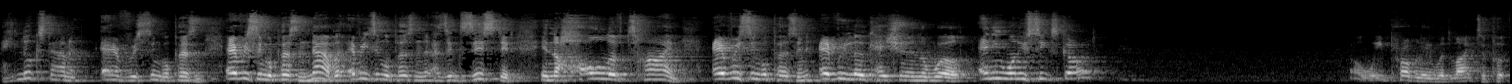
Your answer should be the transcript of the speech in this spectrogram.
He looks down at every single person, every single person now, but every single person that has existed in the whole of time, every single person, every location in the world, anyone who seeks God. Oh, we probably would like to put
